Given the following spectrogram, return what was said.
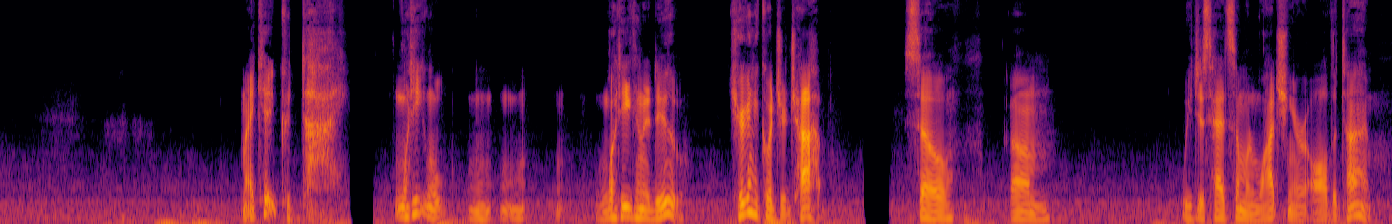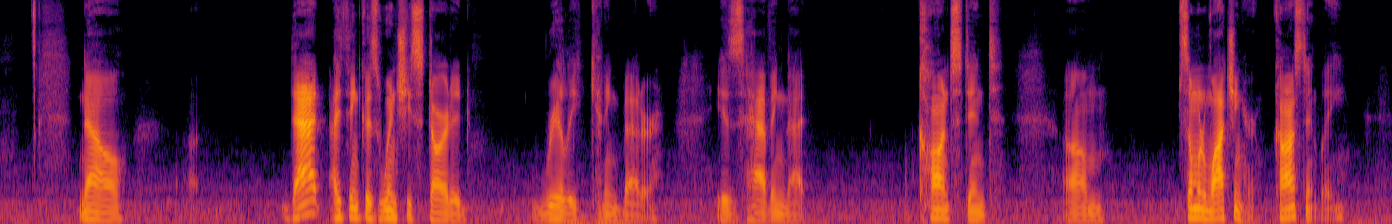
My kid could die. What are you what are you going to do? You're going to quit your job. So, um we just had someone watching her all the time. Now, that I think is when she started really getting better is having that constant um, someone watching her constantly.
